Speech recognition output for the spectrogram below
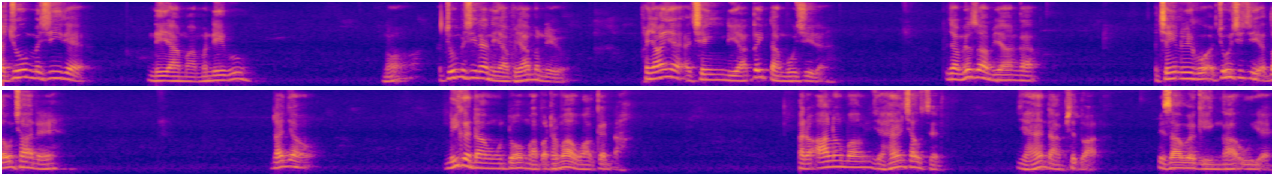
အကျိုးမရှိတဲ့နေရာမှာမနေဘူးနော်အကျိုးမရှိတဲ့နေရာဘုရားမနေဘူးဘုရားရဲ့အချိန်နေရာတိတ်တန်ဖို့ရှိတယ်ဒါကြောင့်မြတ်စွာဘုရားက အချိန်တွေကိုအကျိုးရှိရှိအသုံးချတယ်ဒါကြောင့်မိဂဒဝံတော်မှာပထမဝါကတ်တာအဲ့တော့အားလုံးပေါင်းယဟန်60ယဟန်တာဖြစ်သွားတယ်ပိဿဝဂီ9ဦးရဲ့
